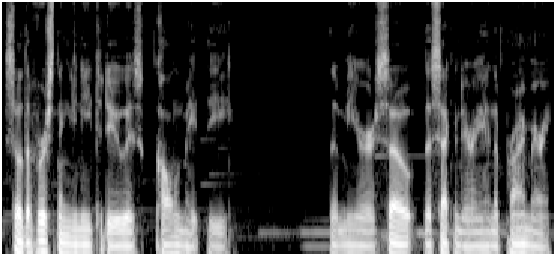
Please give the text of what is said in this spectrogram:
So the first thing you need to do is collimate the the mirror, so the secondary and the primary.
